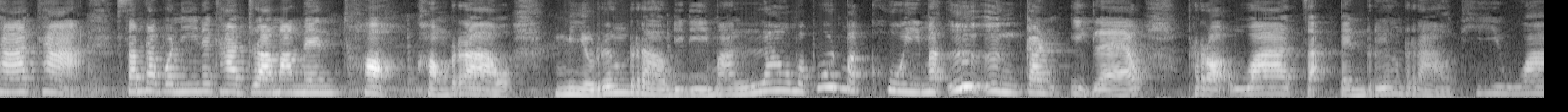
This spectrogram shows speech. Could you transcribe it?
ชาติค่ะสำหรับวันนี้นะคะ Drama Mentor ของเรา มีเรื่องราวดีๆ มาเล่ามาพูดมาคุยมาอื้ออึงกันอีกแล้ว เพราะว่าจะเป็นเรื่องราวที่ว่า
